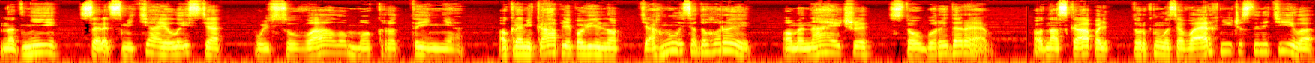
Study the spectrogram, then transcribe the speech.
На дні, серед сміття і листя, пульсувало мокротиння. Окремі каплі повільно тягнулися догори, оминаючи стовбури дерев. Одна з капель торкнулася верхньої частини тіла.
